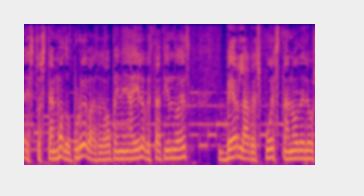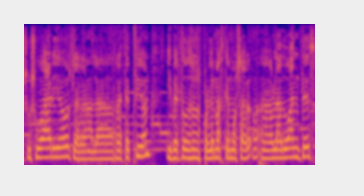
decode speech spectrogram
esto está en modo pruebas. OpenAI lo que está haciendo es ver la respuesta ¿no? de los usuarios, la, recepción y ver todos esos problemas que hemos hablado antes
